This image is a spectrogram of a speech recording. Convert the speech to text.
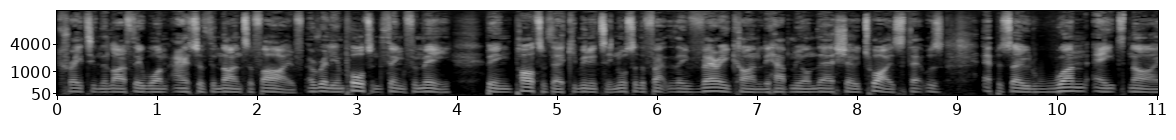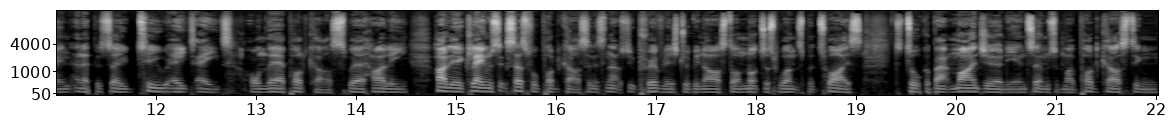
creating the life they want out of the nine to five. A really important thing for me being part of their community and also the fact that they very kindly had me on their show twice. That was episode 189 and episode 288 on their podcast. We're highly, highly acclaimed successful podcast, and it's an absolute privilege to have been asked on not just once but twice to talk about my journey in terms of my podcasting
